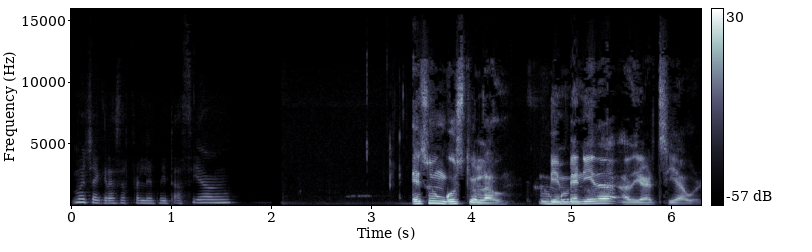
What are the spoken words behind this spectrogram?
Muchas gracias por la invitación. Es un gusto, Lau. Bienvenida a The Arts Hour.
